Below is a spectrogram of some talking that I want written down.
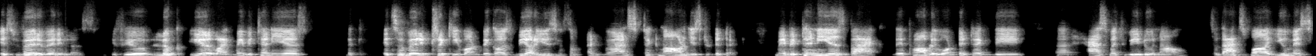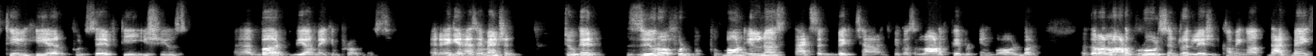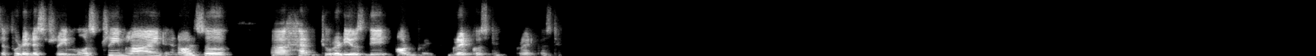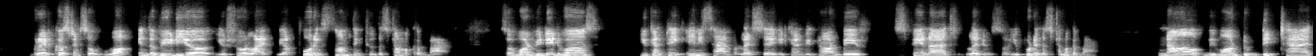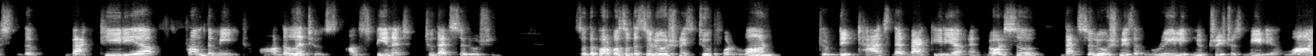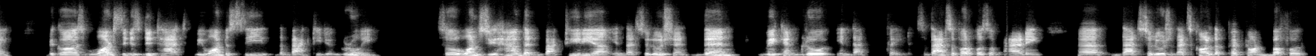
it's very, very less. If you look here, like maybe 10 years, it's a very tricky one because we are using some advanced technologies to detect. Maybe 10 years back, they probably won't detect the uh, as much we do now. So that's why you may still hear food safety issues, uh, but we are making progress. And again, as I mentioned, to get zero foodborne illness, that's a big challenge because a lot of people involved, but there are a lot of rules and regulation coming up that makes the food industry more streamlined and also uh, have to reduce the outbreak. Great question, great question. Great question. So what in the video you show like we are pouring something to the stomach bag. So what we did was you can take any sample. Let's say it can be ground beef, spinach, lettuce. So you put in the stomach bag. Now we want to detach the bacteria from the meat or the lettuce or the spinach to that solution. So the purpose of the solution is twofold. One, to detach that bacteria. And also that solution is a really nutritious media. Why? Because once it is detached, we want to see the bacteria growing. So once you have that bacteria in that solution, then we can grow in that plate. So that's the purpose of adding uh, that solution. That's called the peptone buffer.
